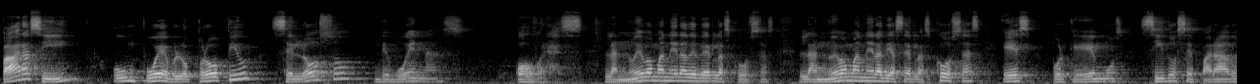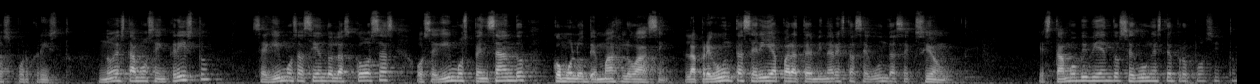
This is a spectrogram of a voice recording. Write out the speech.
para sí un pueblo propio, celoso de buenas obras. La nueva manera de ver las cosas, la nueva manera de hacer las cosas es porque hemos sido separados por Cristo. No estamos en Cristo, seguimos haciendo las cosas o seguimos pensando como los demás lo hacen. La pregunta sería para terminar esta segunda sección, ¿estamos viviendo según este propósito?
